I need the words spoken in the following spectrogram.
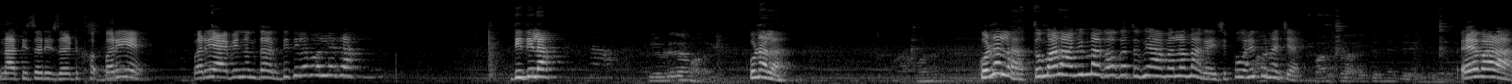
नातीचं रिझल्ट परी आहे. परी अभिनंदन. दीदीला बोलले जा दीदीला. कुणाला? कोणाला? तुम्हाला आम्ही मागाव का? तुम्ही आम्हाला मागायची. पोरी कुणाच्या आहे? ए बाळा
